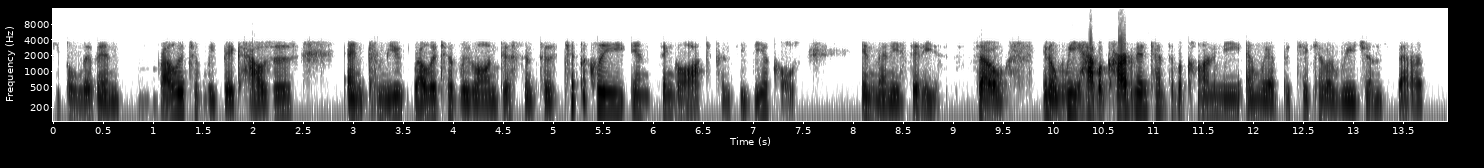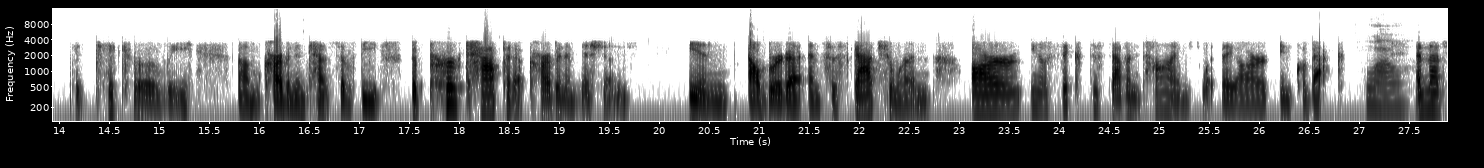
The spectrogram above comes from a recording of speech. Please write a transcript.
People live in relatively big houses and commute relatively long distances, typically in single occupancy vehicles in many cities. So, you know, we have a carbon intensive economy and we have particular regions that are particularly um, carbon intensive. The, the per capita carbon emissions in Alberta and Saskatchewan are, you know, six to seven times what they are in Quebec. Wow. And that's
